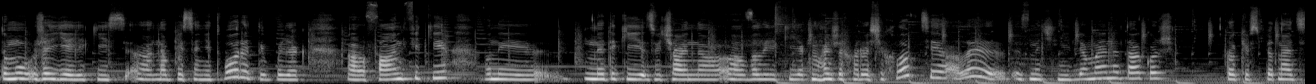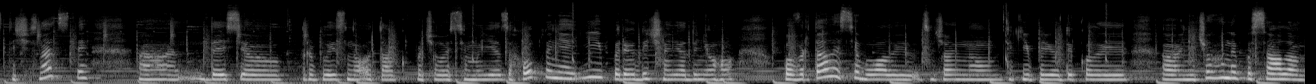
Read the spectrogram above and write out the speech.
Тому вже є якісь е, написані твори, типу як е, фанфіки. Вони не такі, звичайно, е, великі, як майже хороші хлопці, але значні для мене також. Років з 15-16, е, десь е, приблизно отак почалося моє захоплення, і періодично я до нього поверталася. Бували, звичайно, такі періоди, коли е, нічого не писала.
